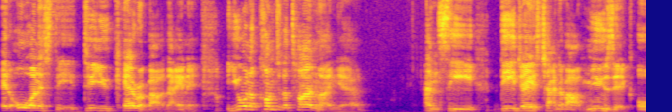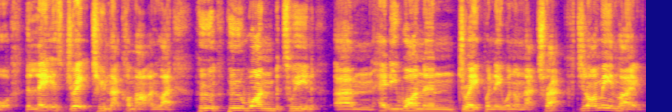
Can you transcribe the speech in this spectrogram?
in all honesty, do you care about that in it? You wanna come to the timeline, yeah? And see DJs chatting about music or the latest Drake tune that come out and like who who won between um Headie One and Drake when they went on that track. Do you know what I mean? Like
